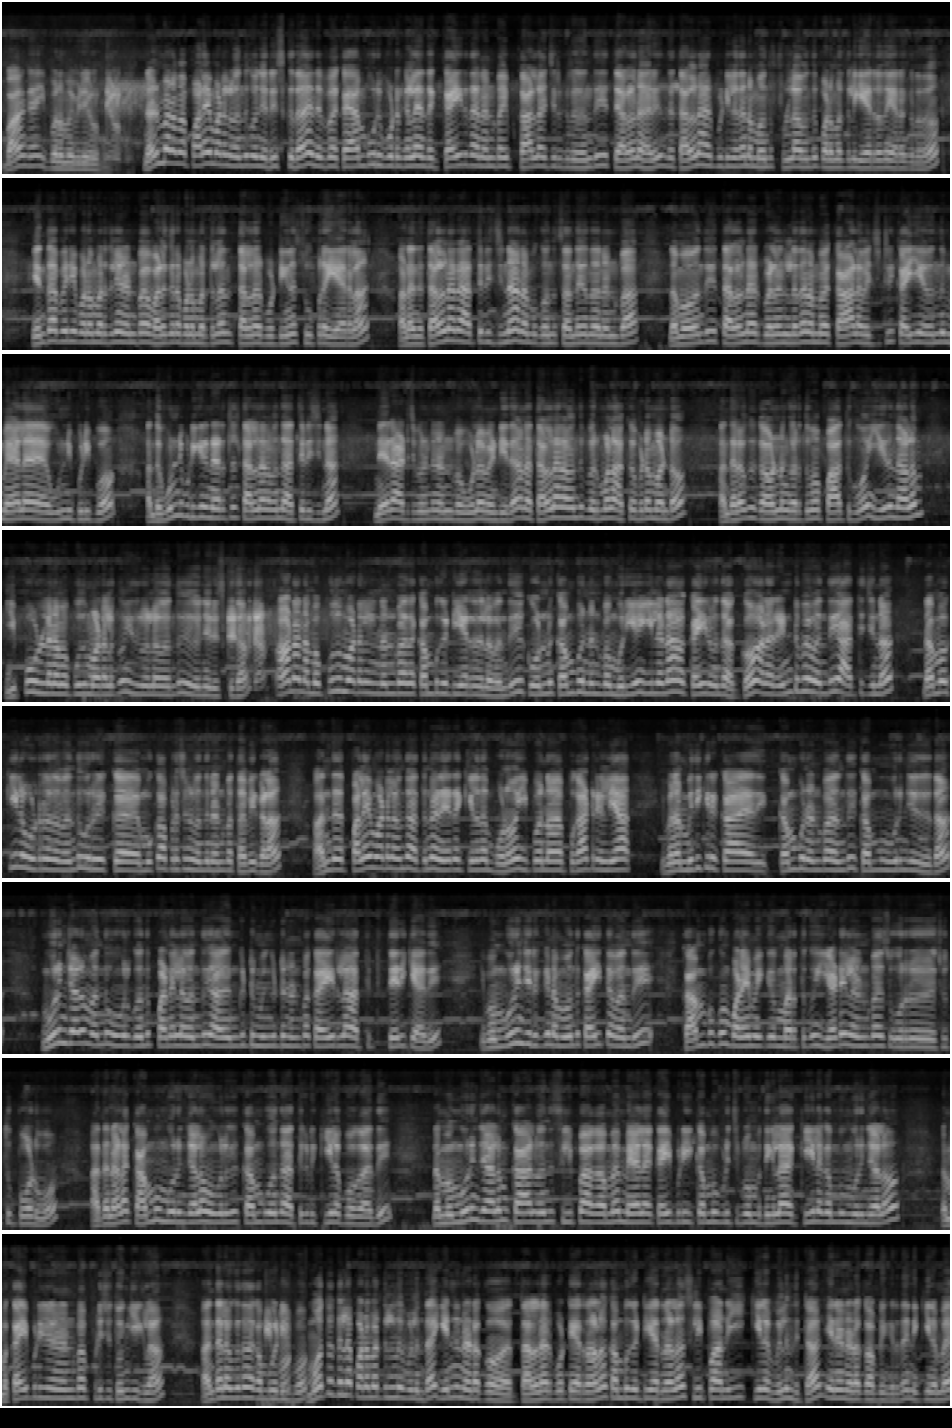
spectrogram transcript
வாங்க இப்போ நம்ம வீடியோ போகலாம் நண்பா நம்ம பழைய மாடல் வந்து கொஞ்சம் ரிஸ்க் தான். இந்த இப்போ கம்பூரி போட்டிருக்கல இந்த கயிறு தான் நண்பா இப்போ காலில் வச்சிருக்கிறது வந்து தலைநாறு. இந்த தலைநார் பிடியில் தான் நம்ம வந்து ஃபுல்லாக வந்து பணமரத்தில் ஏறுறதும் இறங்குறதும். எந்த பெரிய பணமரத்துலையும் நண்பா வளர்க்குற பணமரத்தில் அந்த தலைநார் போட்டிங்கன்னா சூப்பராக ஏறலாம். ஆனால் இந்த தலைநார் அத்திரிச்சுன்னா நமக்கு வந்து சந்தேகம் தான் நண்பா. நம்ம வந்து தலைநார் பிளனில் தான் நம்ம காலை வச்சுட்டு கையை வந்து மேலே உண்ணி பிடிப்போம். அந்த உண்ணி பிடிக்கிற நேரத்தில் தலைநார் வந்து அத்திரிச்சுன்னா நேராக அடிச்சு பண்ணிட்டு நண்பா உழ வேண்டியதான் ஆனால் தலைநாரை வந்து பெரும்பாலும் அக்க விட மாட்டோம். அந்த அளவுக்கு கவனம் கருத்துமாக பார்த்துக்குவோம் இருந்தாலும் இப்போ உள்ள நம்ம புது மாடலுக்கும் இதில் வந்து கொஞ்சம் ரிஸ்க் தான். ஆனால் நம்ம புது மாடல் நண்பா கம்பு கட்டி ஏறுறதுல வந்து ஒன்று கம்பு நண்பா முறியும் இல்லைனா கயிறு வந்து அக்கும். ஆனால் ரெண்டுமே வந்து அத்துச்சுன்னா நம்ம கீழே விடுறத வந்து ஒரு க முக்கால் பர்சன்ட் வந்து நண்பா தவிர்க்கலாம். அந்த பழைய மாடலை வந்து அத்துனா நேராக கீழே தான் போகணும் இப்போ நான் இப்போ காட்டுறேன் இல்லையா? இப்போ நான் மிதிக்கிற கா கம்பு நண்பா வந்து கம்பு முறிஞ்சது தான் முறிஞ்சாலும் வந்து உங்களுக்கு வந்து பனையில் வந்து அங்கிட்டும் இங்கிட்டும் நண்பா கயிறுலாம் அத்துட்டு தெரிக்காது. இப்போ முறிஞ்சிருக்கு. நம்ம வந்து கைத்தை வந்து கம்புக்கும் பனை வைக்க மரத்துக்கும் இடையில நண்பா ஒரு சுற்று போடுவோம். அதனால் கம்பு முறிஞ்சாலும் உங்களுக்கு கம்பு வந்து அத்துக்கிட்டு கீழே போகாது. நம்ம முறிஞ்சாலும் கால் வந்து ஸ்லிப் ஆகாமல் மேலே கைப்பிடி கம்பு பிடிச்சிருப்போம் பார்த்தீங்களா கீழே கம்பு முறிஞ்சாலும் நம்ம கைப்பிடியில் நண்பா பிடிச்சி தொங்கிக்கலாம். அந்த அளவுக்கு தான் கம்பு கட்டிருப்போம் மொத்தத்தில் பனைமரத்துலேருந்து விழுந்தா என்ன நடக்கும்? தலைநார் போட்டு ஏறினாலும் கம்பு கட்டி ஏறினாலும் ஸ்லிப் ஆகி கீழே விழுந்துட்டால் என்ன நடக்கும் அப்படிங்கிறத இன்றைக்கி நம்ம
